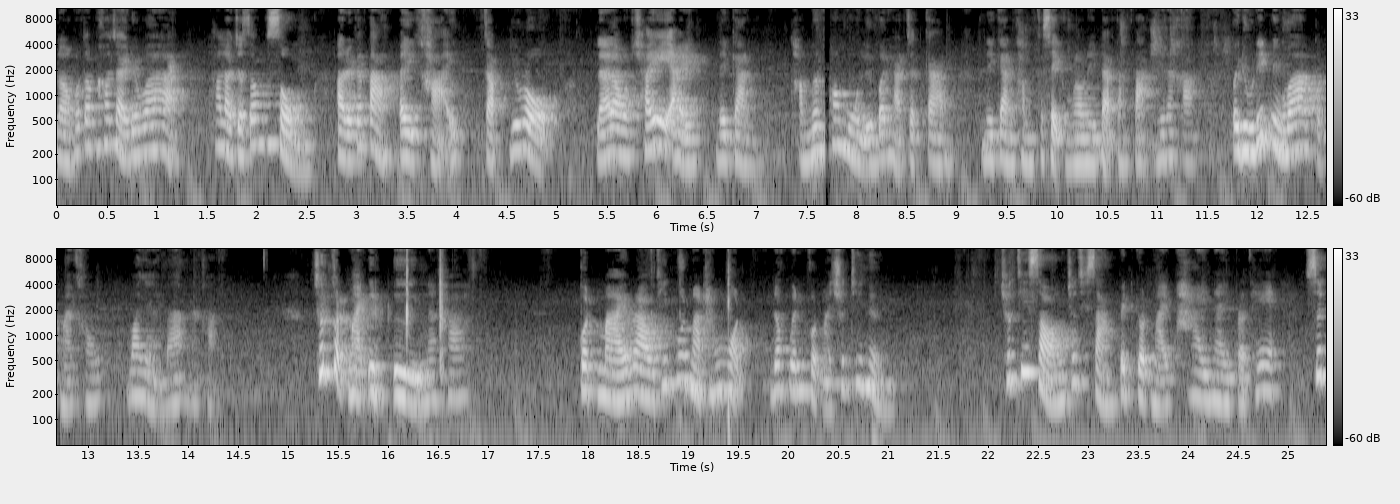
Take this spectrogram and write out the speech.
เราก็ต้องเข้าใจด้วยว่า ถ้าเราจะต้องส่งอะไรก็ตามไปขาย กับยุโรป แล้วเราใช้ AI ในการทำเรื่องข้อมูลหรือบริหารจัดการในการทำเกษตรของเราในแบบต่างๆนี่นะคะ ไปดูนิดนึงว่ากฎหมายเขาว่าอย่างไรบ้างนะคะ ชุดกฎหมายอื่น ๆนะคะ กฎหมายเราที่พูดมาทั้งหมด ยกเว้นกฎหมายชุดที่หนึ่งชุดที่สองชุดที่สามเป็นกฎหมายภายในประเทศ ซึ่ง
